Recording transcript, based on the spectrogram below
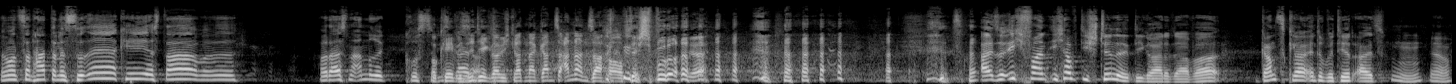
Wenn man es dann hat, dann ist so, äh, okay, er ist da, aber Aber da ist eine andere Kruste. Okay, wir sind hier, glaube ich, gerade einer ganz anderen Sache auf der Spur. Also ich fand, ich habe die Stille, die gerade da war, ganz klar interpretiert als, hm, ja.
